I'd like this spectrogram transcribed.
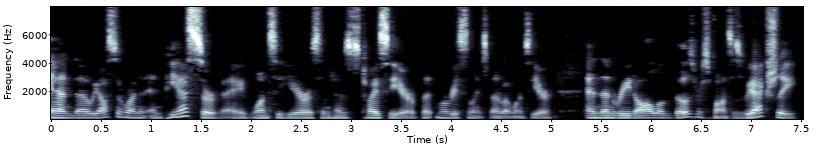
And uh, we also run an NPS survey once a year, sometimes twice a year, but more recently it's been about once a year, and then read all of those responses. We actually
